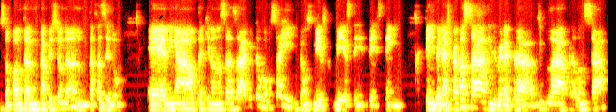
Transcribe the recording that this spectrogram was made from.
o São Paulo não está tá pressionando, não está fazendo é, linha alta aqui na nossa zaga, então vamos sair. Então os meios, meias deles têm, têm liberdade para passar, têm liberdade para driblar, para lançar,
